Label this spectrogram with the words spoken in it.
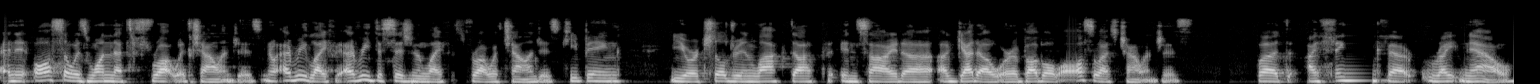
And it also is one that's fraught with challenges. You know, every life, every decision in life is fraught with challenges. Keeping your children locked up inside a, a ghetto or a bubble also has challenges. But I think that right now,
